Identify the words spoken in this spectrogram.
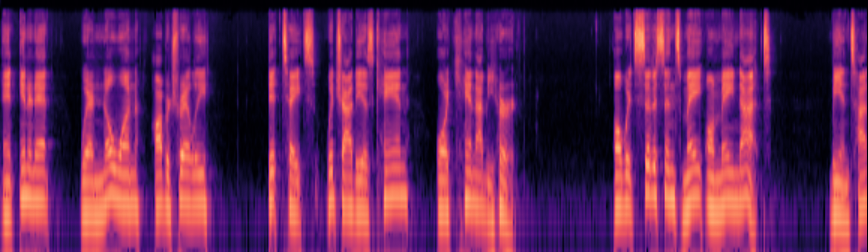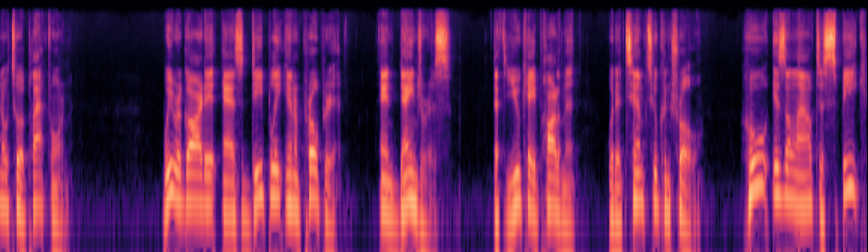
an internet where no one arbitrarily dictates which ideas can or cannot be heard, or which citizens may or may not be entitled to a platform. We regard it as deeply inappropriate and dangerous that the UK Parliament would attempt to control who is allowed to speak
